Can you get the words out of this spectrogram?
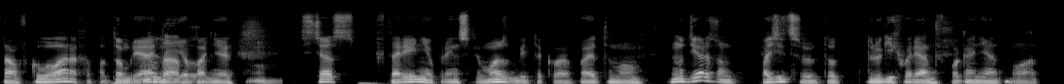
там в кулуарах, а потом ну реально ну, да, ее было. подняли. Угу. Сейчас повторение, в принципе, может быть такое, поэтому, ну, держим позицию, тут других вариантов пока нет, вот.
